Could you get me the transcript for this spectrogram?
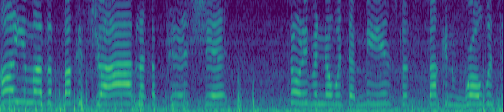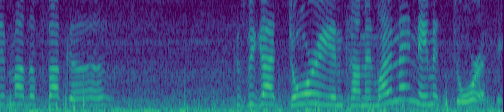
All you motherfuckers drive like a piss shit. Don't even know what that means, but fucking roll with it, motherfuckers. Because we got Dorian coming. Why didn't they name it Dorothy?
